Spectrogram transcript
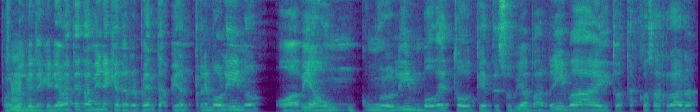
Pues lo que te quería meter también es que de repente había un remolino o había un cúmulo limbo de esto que te subía para arriba y todas estas cosas raras.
